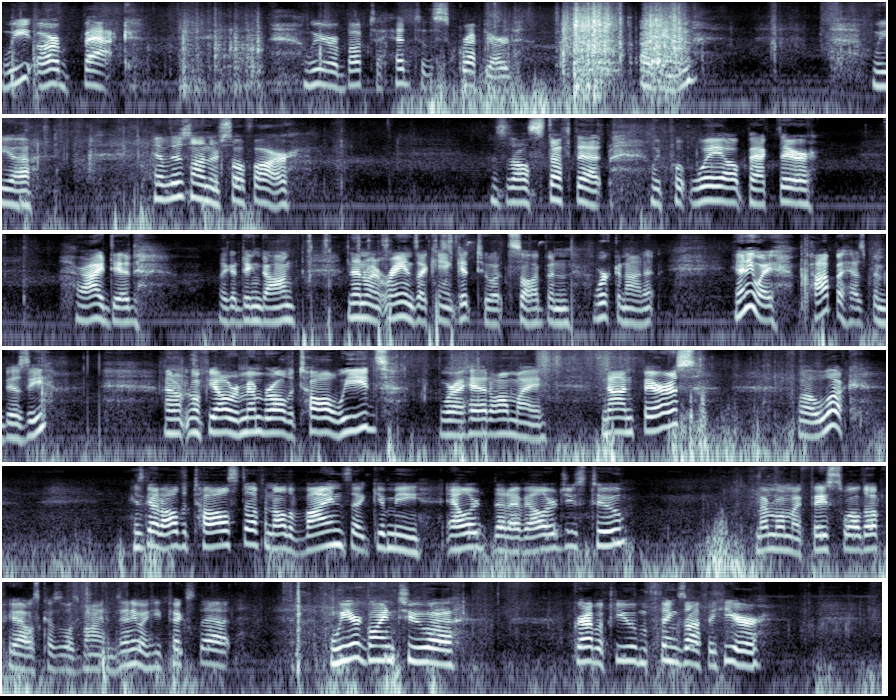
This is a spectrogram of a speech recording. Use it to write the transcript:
we are back. We are about to head to the scrapyard again. We uh, have this on there so far. This is all stuff that we put way out back there. Or I did, like a ding dong. And then when it rains, I can't get to it, so I've been working on it. Anyway, Papa has been busy. I don't know if y'all remember all the tall weeds where I had all my non-ferrous. Well, look. He's got all the tall stuff and all the vines that give me aller that I have allergies to. Remember when my face swelled up? Yeah, it was because of those vines. Anyway, he fixed that. We are going to uh, grab a few things off of here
